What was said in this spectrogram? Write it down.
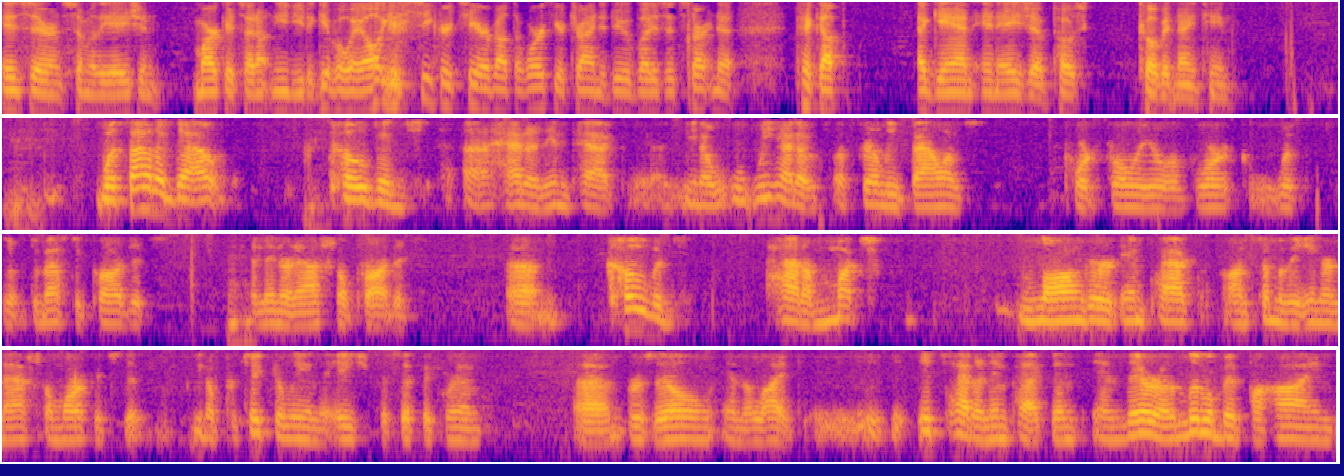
is there in some of the Asian markets. I don't need you to give away all your secrets here about the work you're trying to do, but is it starting to pick up again in Asia post COVID 19? Without a doubt, COVID's uh, had an impact. You know, we had a, a fairly balanced portfolio of work with you know, domestic projects mm-hmm. and international projects. Um, COVID's had a much longer impact on some of the international markets that you know, particularly in the Asia Pacific Rim, uh, Brazil and the like, it's had an impact, and, and they're a little bit behind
